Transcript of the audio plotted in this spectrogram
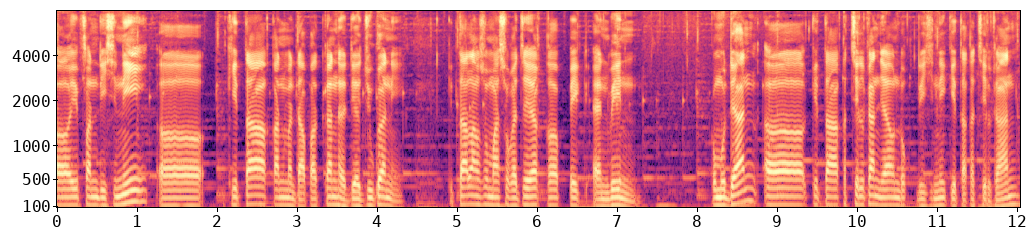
uh, event di sini uh, kita akan mendapatkan hadiah juga nih. Kita langsung masuk aja ya ke pick and win. Kemudian uh, kita kecilkan ya untuk di sini kita kecilkan.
